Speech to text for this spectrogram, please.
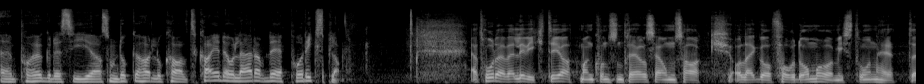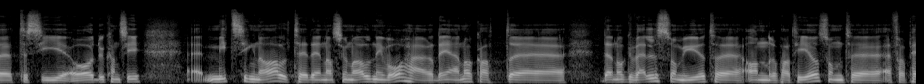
eh, på høyresida som dere har lokalt? Hva er det å lære av det på riksplan? Jeg tror det er veldig viktig at man konsentrerer seg om sak og legger fordommer og mistroenhet eh, til side. Og du kan si eh, Mitt signal til det nasjonale nivået her, det er nok at eh, det er nok vel så mye til andre partier som til Frp.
